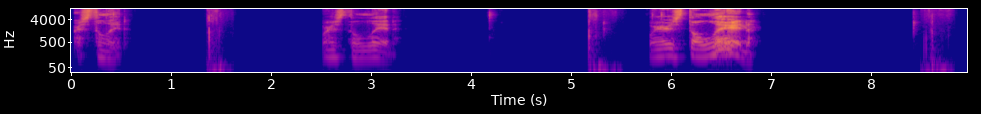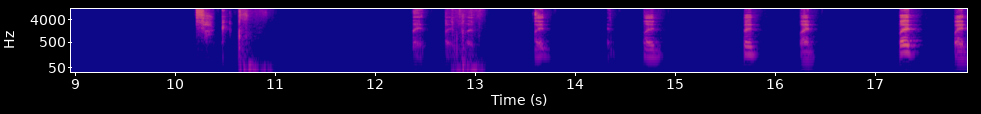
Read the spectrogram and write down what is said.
Where's the lid? Where's the lid? Where's the lid? Fuck. Lid, lid, lid, lid, lid, lid, lid, lid, lid,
